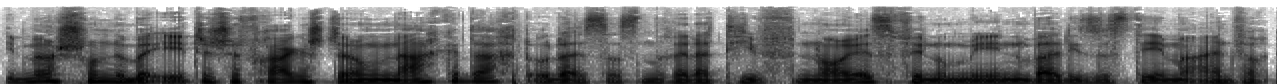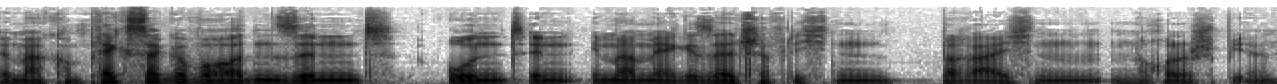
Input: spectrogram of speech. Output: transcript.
immer schon über ethische Fragestellungen nachgedacht oder ist das ein relativ neues Phänomen, weil die Systeme einfach immer komplexer geworden sind und in immer mehr gesellschaftlichen Bereichen eine Rolle spielen?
